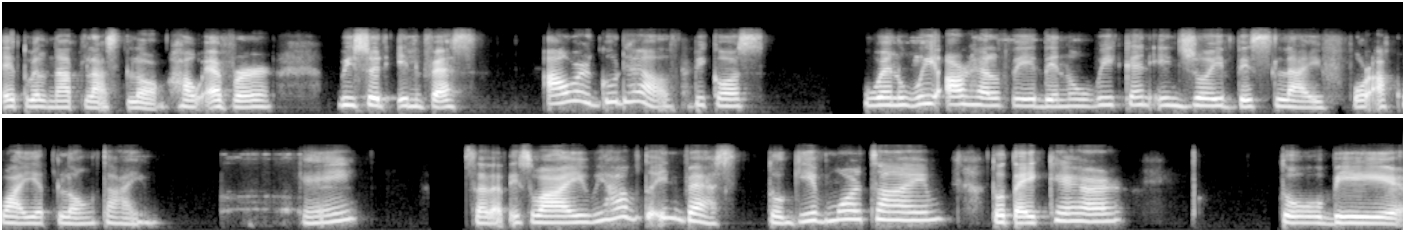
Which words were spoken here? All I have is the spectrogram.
it will not last long. However, we should invest our good health because when we are healthy, then we can enjoy this life for a quiet long time. Okay? So that is why we have to invest, to give more time, to take care, to be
